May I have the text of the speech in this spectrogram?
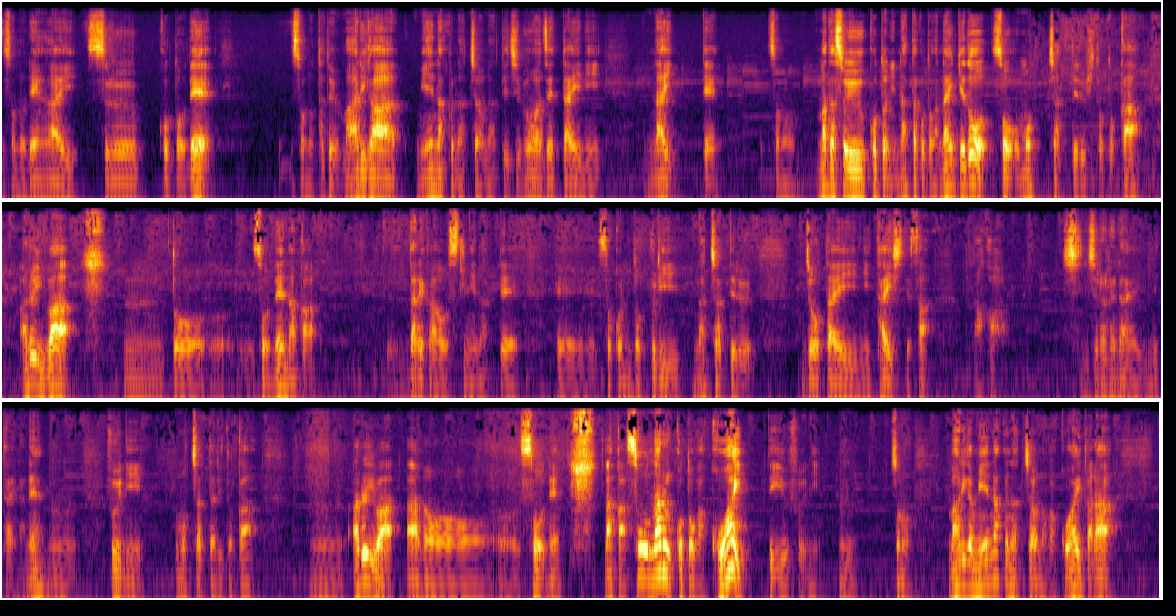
その恋愛することでその例えば周りが見えなくなっちゃうなんて自分は絶対にないってそのまだそういうことになったことがないけどそう思っちゃってる人とかあるいはうんとそうねなんか誰かを好きになって、えー、そこにどっぷりなっちゃってる状態に対してさなんか信じられないみたいなね、うん、ふうに思っちゃったりとか、うん、あるいはあのー、そうねなんかそうなることが怖いっていうふうに、うん、その周りが見えなくなっちゃうのが怖いから、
